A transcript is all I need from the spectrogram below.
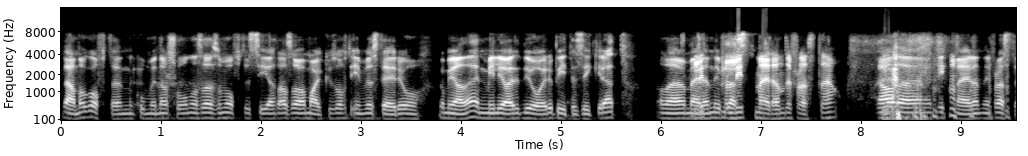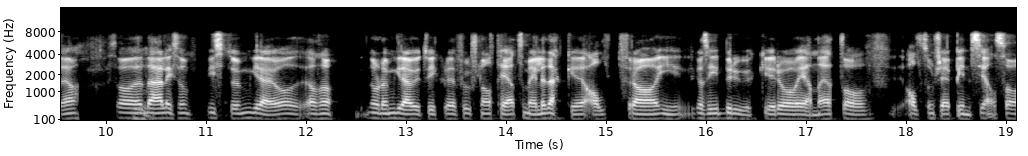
det er nok ofte en kombinasjon. Altså, som ofte sier at altså, Microsoft investerer jo hvor mye av det? En milliard i året på IT-sikkerhet. Litt, litt, mer enn de fleste, ja. Ja, det er litt mer enn de fleste, ja. Så mm. det er liksom, hvis de greier å, altså, Når de greier å utvikle funksjonalitet som egentlig dekker alt fra si, bruker og enhet og alt som skjer på innsida, så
